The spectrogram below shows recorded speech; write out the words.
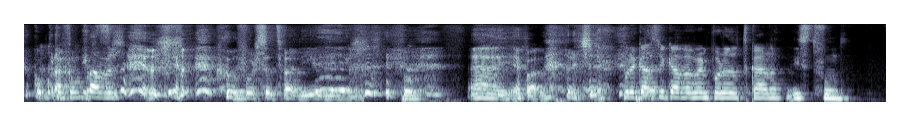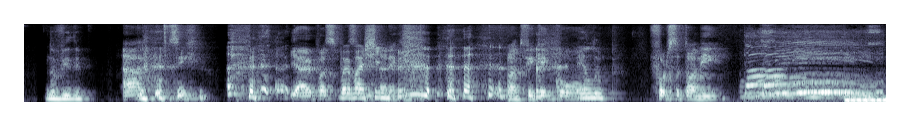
Eu comprava Tu compravas. isso. o Força Tony em vinil. Ai, é pá. Por acaso ficava bem por a tocar isso de fundo no vídeo. Ah, sim. Yeah, eu posso, Vai posso editar aqui. Pronto, fiquem com Em loop. Força Tony. Tony!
